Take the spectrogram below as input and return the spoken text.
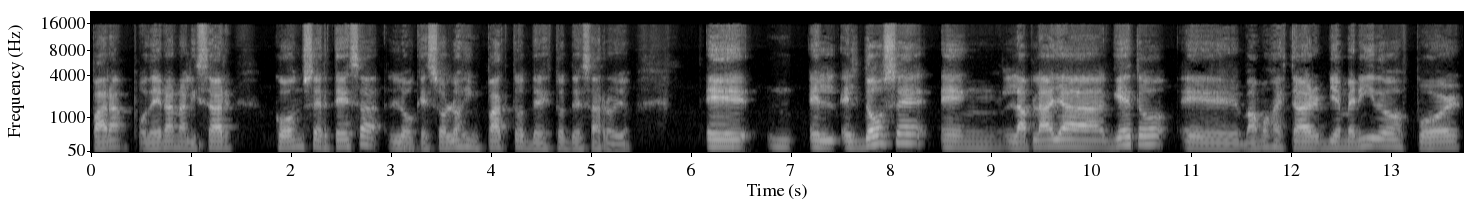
para poder analizar con certeza lo que son los impactos de estos desarrollos. Eh, el, 12 en la playa Ghetto eh, vamos a estar bienvenidos por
